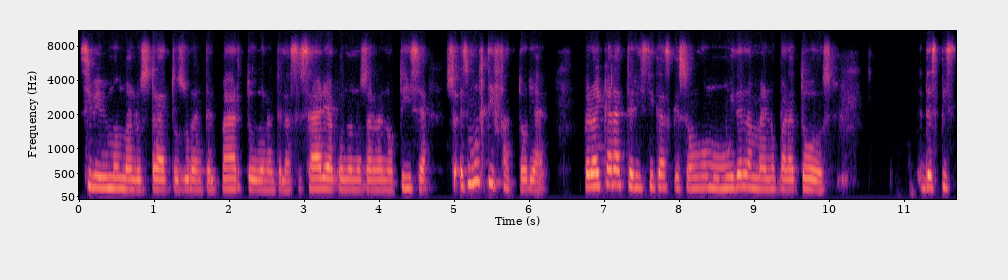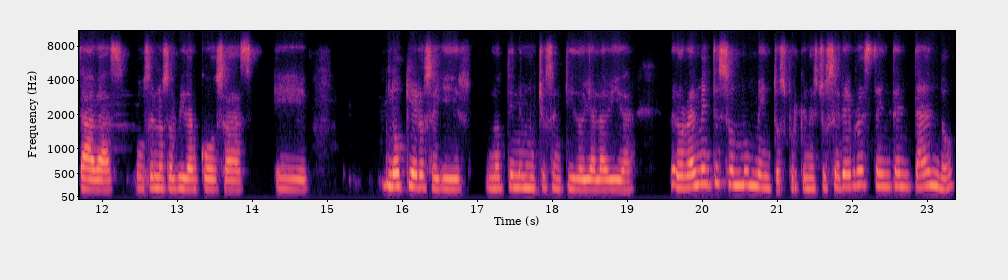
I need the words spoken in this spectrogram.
si vivimos malos tratos durante el parto, durante la cesárea, cuando nos dan la noticia. Es multifactorial pero hay características que son como muy de la mano para todos. Despistadas o se nos olvidan cosas, eh, no quiero seguir, no tiene mucho sentido ya la vida, pero realmente son momentos porque nuestro cerebro está intentando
